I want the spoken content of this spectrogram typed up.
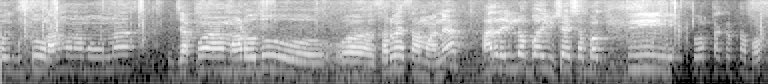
ಹೋಗ್ಬಿಟ್ಟು ರಾಮನಾಮವನ್ನ ಜಪ ಮಾಡೋದು ಸರ್ವೇ ಸಾಮಾನ್ಯ. ಆದರೆ ಇಲ್ಲೊಬ್ಬ ವಿಶೇಷ ಭಕ್ತಿ ತೋರ್ತಕ್ಕಂಥ ಭಕ್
